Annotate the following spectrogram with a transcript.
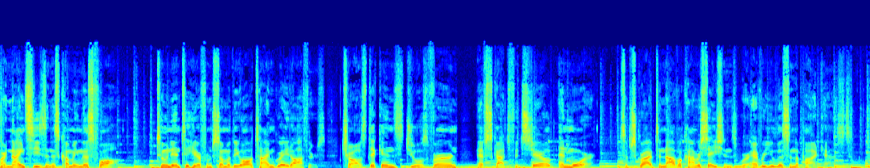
Our ninth season is coming this fall. Tune in to hear from some of the all time great authors Charles Dickens, Jules Verne, F. Scott Fitzgerald, and more. Subscribe to Novel Conversations wherever you listen to podcasts.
